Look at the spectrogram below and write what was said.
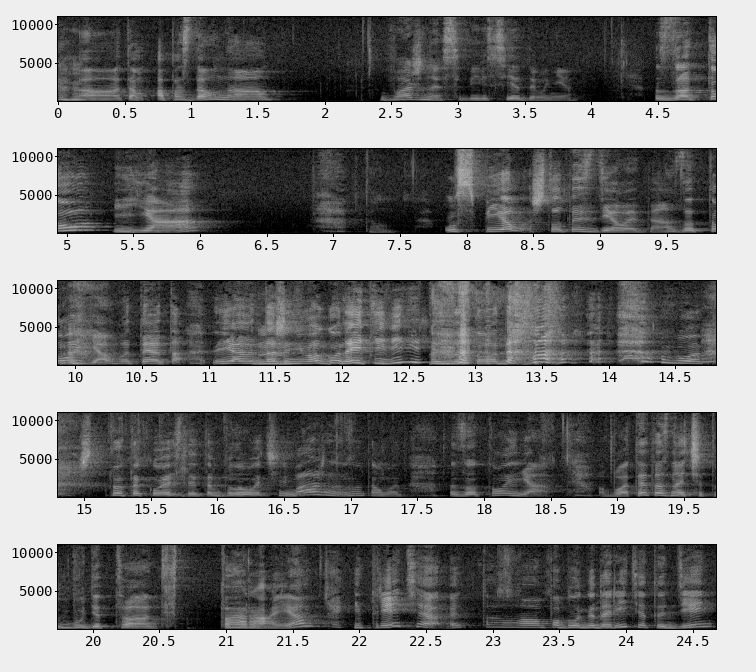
mm-hmm. там опоздал на важное собеседование. Зато я там, успел что-то сделать, да, зато я вот это, я даже не могу найти, видите, зато, да, вот, что такое, если это было очень важно, ну, там вот, зато я, вот, это, значит, будет а, вторая, и третья, это поблагодарить этот день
